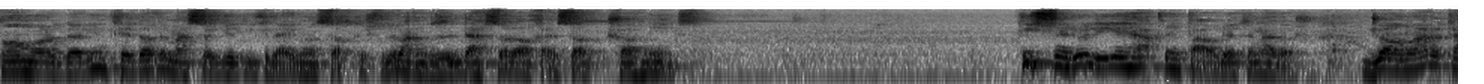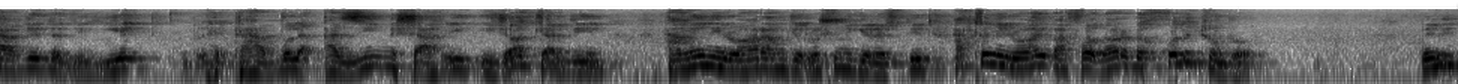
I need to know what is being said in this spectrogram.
آمار داریم تعداد مساجدی که در ایران ساخته شده به اندازه ده سال آخر سال شاه نیست. هیچ نیروی دیگه حق این فعالیت نداشت. جامعه رو تغییر دادید. یک تحول عظیم شهری ایجاد کردیم همه نیروها رو هم جلوشون گرفتید. حتی نیروهای وفادار به خودتون رو. ببینید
